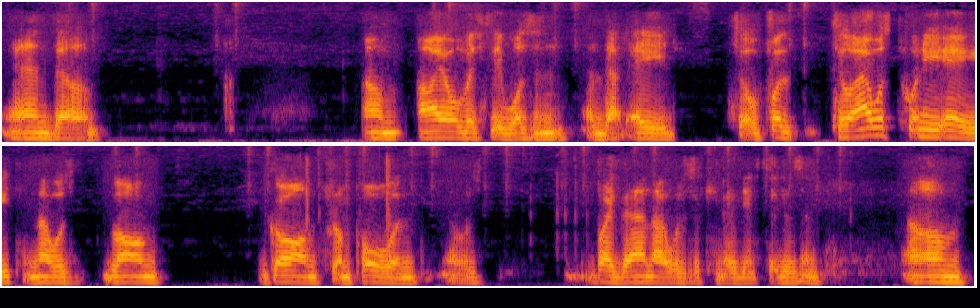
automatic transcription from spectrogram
and um, um, I obviously wasn't at that age. So for till I was 28, and I was long gone from Poland. I was by then I was a Canadian citizen. Um,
